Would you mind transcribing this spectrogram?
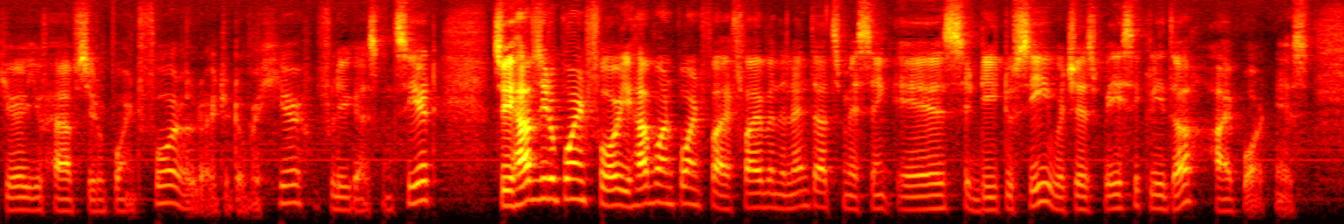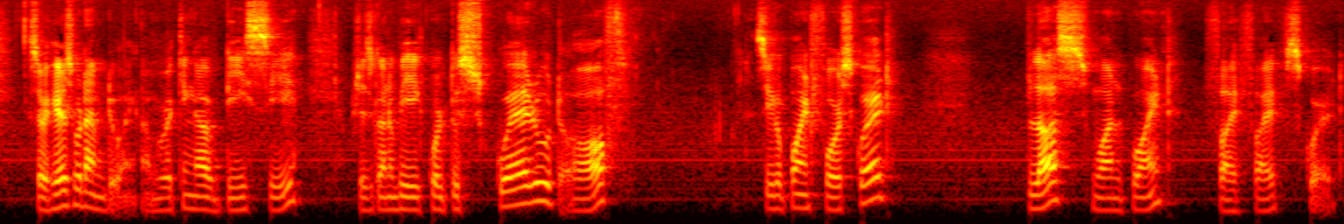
here you have 0.4 i'll write it over here. Hopefully you guys can see it. So you have 0.4 you have 1.55 and the length that's missing is d to c which is basically the hypotenuse. So here's what i'm doing. I'm working out dc which is going to be equal to square root of 0.4 squared plus 1.55 squared.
